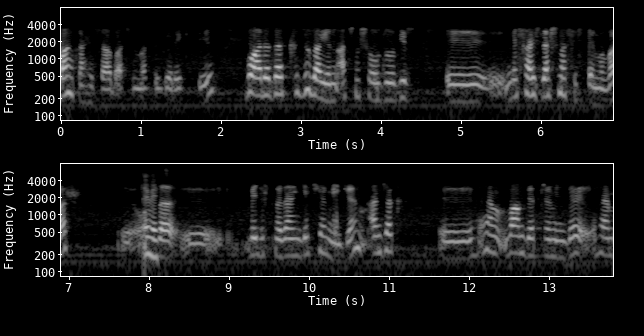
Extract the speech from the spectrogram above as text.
banka hesabı açılması gerektiği. Bu arada Kızılay'ın açmış olduğu bir e, mesajlaşma sistemi var. E, onu Evet. da e, belirtmeden geçemeyeceğim. Ancak e, hem Van depreminde hem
